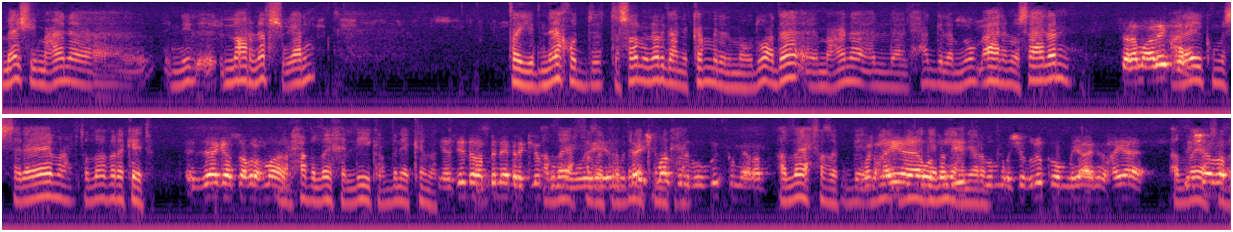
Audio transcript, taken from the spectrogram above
ماشي معانا آه، النيل النهر نفسه يعني. طيب ناخد اتصال ونرجع نكمل الموضوع ده. معانا ال- الحاج لملوم. أهلا وسهلا. السلام عليكم. عليكم السلام ورحمة الله وبركاته. ازيك يا أستاذ عبد الرحمن؟ مرحبا الله يخليك ربنا يكرمك. يا سيدي ربنا يبارك لكم الله يحفظك، ربنا يكرمك. مصر بوجودكم يا رب؟ الله يحفظك والحقيقة جميعا يا رب. وشغلكم يعني الحقيقة الله يحفظك.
